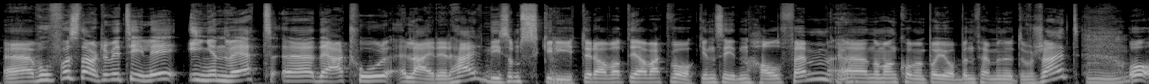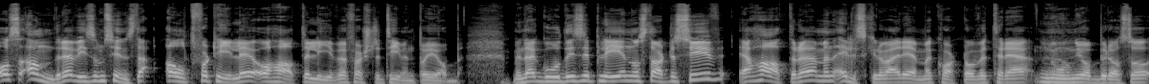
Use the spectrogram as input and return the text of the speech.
Eh, hvorfor starter vi tidlig? Ingen vet. Eh, det er to leirer her. De som skryter av at de har vært våken siden halv fem eh, når man kommer på jobben fem minutter for seint. Og oss andre, vi som synes det er altfor tidlig å hate livet første timen på jobb. Men det er god disiplin å starte syv. Jeg hater det, men elsker å være hjemme kvart over tre. Noen jobber også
